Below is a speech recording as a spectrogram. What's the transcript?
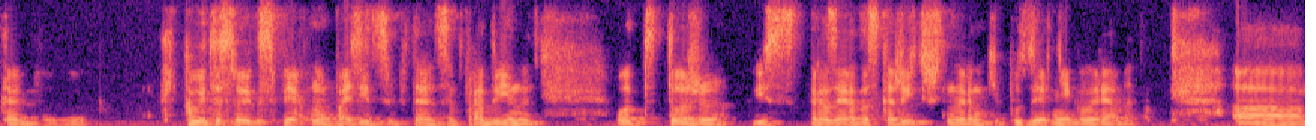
как бы какую-то свою экспертную позицию пытаются продвинуть. Вот тоже из разряда «скажите, что на рынке пузырь», не говоря об этом. А,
